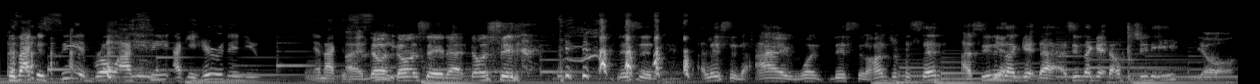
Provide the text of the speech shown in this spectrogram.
Because I can see it, bro. I see. I can hear it in you and I can. I don't it. don't say that. Don't say that. listen, listen. I want this 100. percent As soon as yeah. I get that, as soon as I get that opportunity, yo.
